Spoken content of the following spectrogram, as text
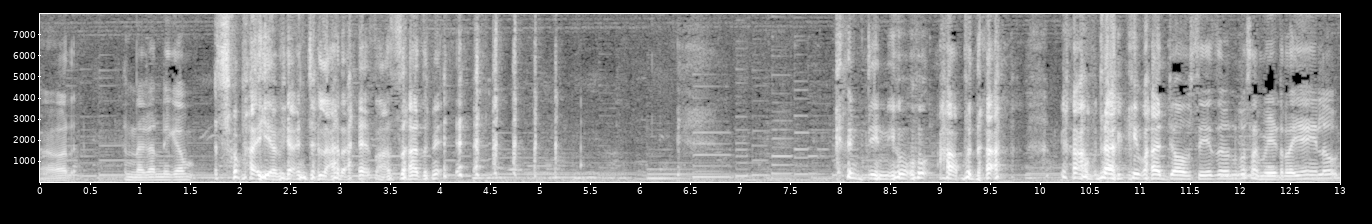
और नगर निगम सफ़ाई अभियान चला रहा है साथ साथ में। कंटिन्यू आपदा आपदा के बाद जो अवशेष है, उनको समेट रहे हैं ये लोग।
